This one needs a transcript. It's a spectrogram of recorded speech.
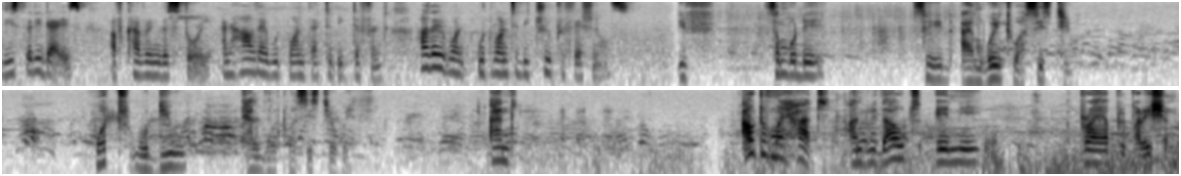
these 30 days of covering the story and how they would want that to be different, how they want, would want to be true professionals. If somebody said, I am going to assist you, what would you tell them to assist you with? And out of my heart and without any prior preparation,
